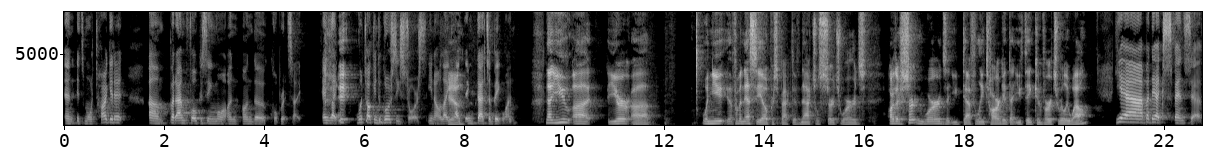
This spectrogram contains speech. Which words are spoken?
and it's more targeted. Um, but i'm focusing more on on the corporate side. And like It- we're talking to grocery stores you know like i think that's a big one. Now you, uh, you're uh, when you from an SEO perspective, natural search words. Are there certain words that you definitely target that you think converts really well? yeah but they're expensive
